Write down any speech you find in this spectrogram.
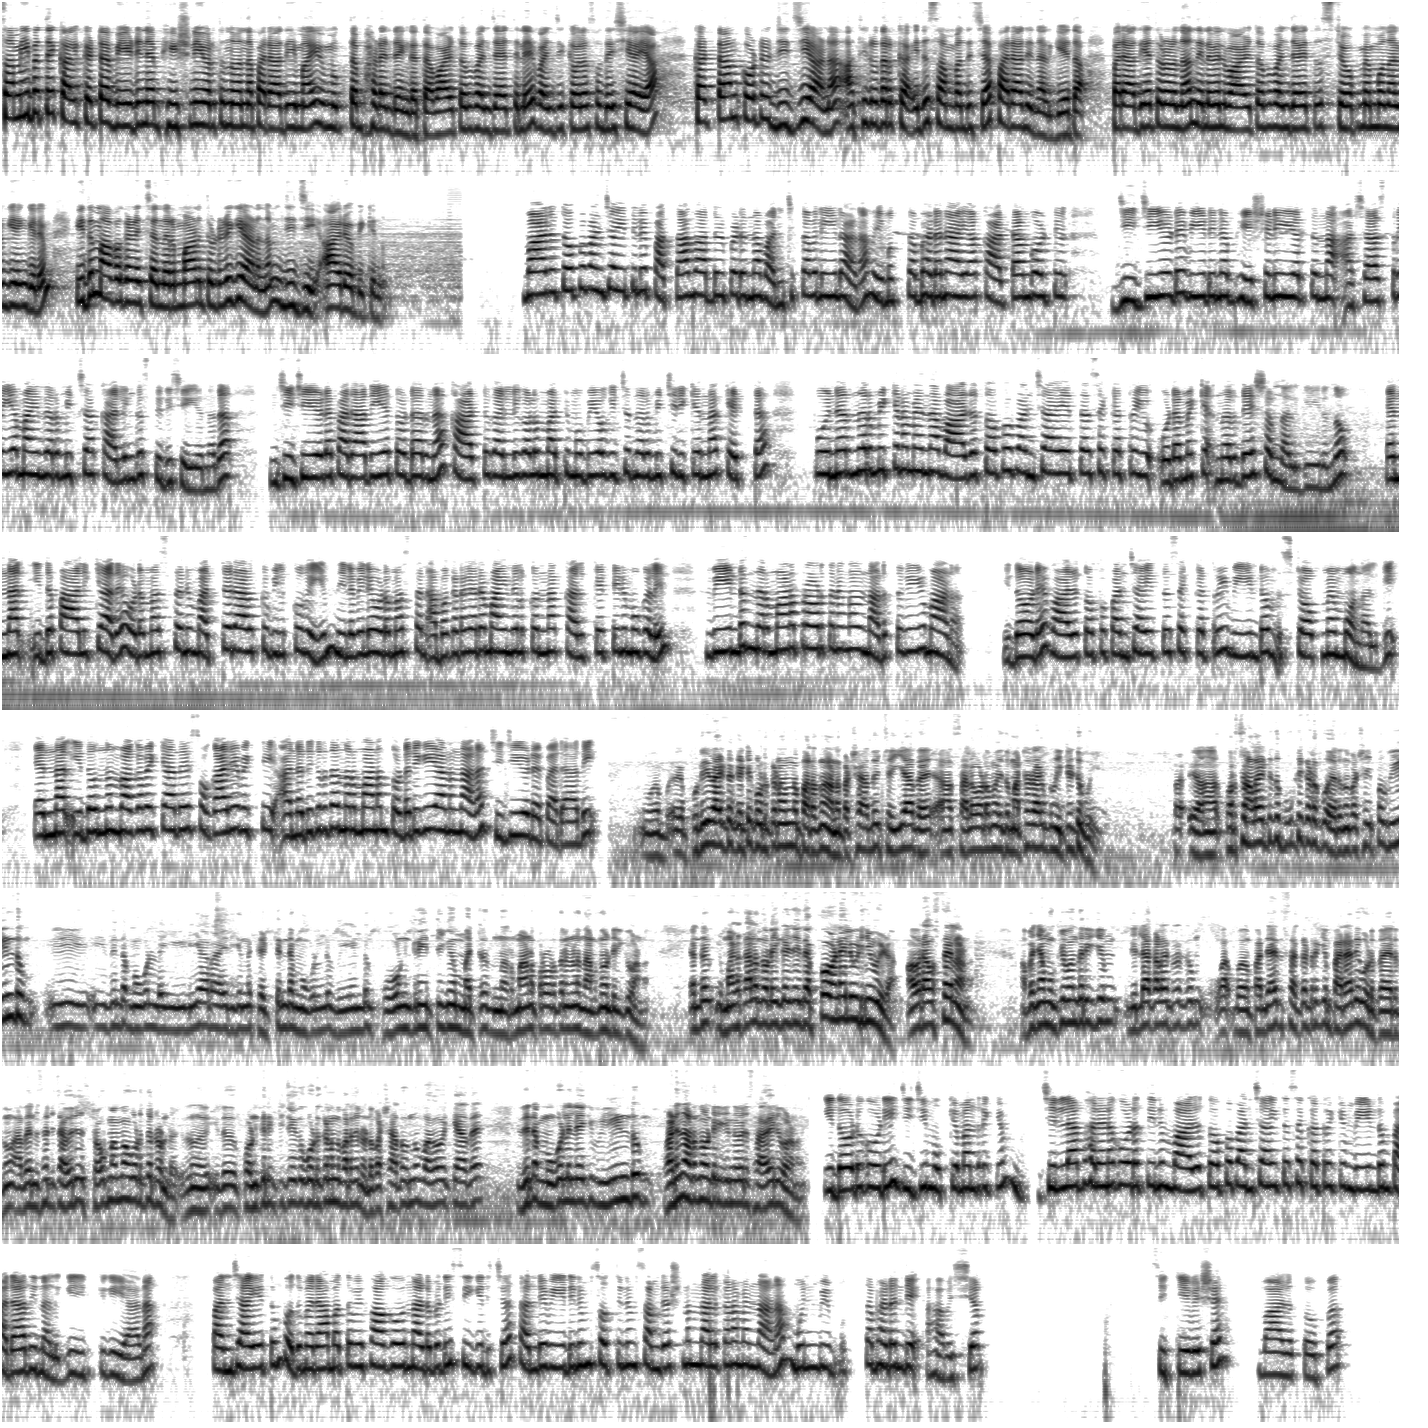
സമീപത്തെ കൽക്കെട്ട് വീടിന് ഭീഷണിയുയർത്തുന്നുവെന്ന പരാതിയുമായി വിമുക്ത ഭടൻ രംഗത്ത്. വാഴത്തോപ്പ് പഞ്ചായത്തിലെ വഞ്ചിക്കോല സ്വദേശിയായ കട്ടാംകോട്ടിൽ ജിജിയാണ് അധികൃതർക്ക് ഇത് സംബന്ധിച്ച് പരാതി നൽകിയത്. പരാതിയെ തുടർന്ന് നിലവിൽ വാഴത്തോപ്പ് പഞ്ചായത്ത് സ്റ്റോപ്പ് മെമ്മോ നൽകിയെങ്കിലും ഇതും അവഗണിച്ച് നിർമ്മാണം തുടരുകയാണെന്നും ജിജി ആരോപിക്കുന്നു. വാഴത്തോപ്പ് പഞ്ചായത്തിലെ പത്താം വാർഡിൽപ്പെടുന്ന വഞ്ചിക്കവലയിലാണ് വിമുക്ത ഭടനായ കാട്ടാങ്കോട്ടിൽ ജിജിയുടെ വീടിന് ഭീഷണി ഉയർത്തുന്ന അശാസ്ത്രീയമായി നിർമ്മിച്ച കലുങ്ക് സ്ഥിതി ചെയ്യുന്നത്. ജിജിയുടെ പരാതിയെ തുടർന്ന് കാട്ടുകല്ലുകളും മറ്റും ഉപയോഗിച്ച് നിർമ്മിച്ചിരിക്കുന്ന കെട്ട് പുനർനിർമ്മിക്കണമെന്ന വാഴത്തോപ്പ് പഞ്ചായത്ത് സെക്രട്ടറി ഉടമയ്ക്ക് നിർദ്ദേശം നൽകിയിരുന്നു. എന്നാൽ ഇത് പാലിക്കാതെ ഉടമസ്ഥനും മറ്റൊരാൾക്ക് വിൽക്കുകയും നിലവിലെ ഉടമസ്ഥൻ അപകടകരമായി നിൽക്കുന്ന കൽക്കെട്ടിന് മുകളിൽ വീണ്ടും നിർമ്മാണ പ്രവർത്തനങ്ങൾ നടത്തുകയുമാണ്. ഇതോടെ വാഴത്തോപ്പ് പഞ്ചായത്ത് സെക്രട്ടറി വീണ്ടും സ്റ്റോപ്പ് മെമ്മോ നൽകി. എന്നാൽ ഇതൊന്നും വകവയ്ക്കാതെ സ്വകാര്യ വ്യക്തി അനധികൃത നിർമ്മാണം തുടരുകയാണെന്നാണ് ജിജിയുടെ പരാതി. പുതിയതായിട്ട് കെട്ടിക്കൊടുക്കണമെന്ന് പറഞ്ഞതാണ്. പക്ഷേ അത് ചെയ്യാതെ ആ സ്ഥല ഉടമ ഇത് മറ്റൊരാൾക്ക് വിറ്റിട്ട് പോയി. കുറച്ച് നാളായിട്ട് ഇത് പൂട്ടിക്കിടക്കുമായിരുന്നു പക്ഷേ ഇപ്പോൾ വീണ്ടും ഈ ഇതിന്റെ മുകളിൽ ഈ ഇടിയാറായിരിക്കുന്ന കെട്ടിന്റെ മുകളിൽ വീണ്ടും കോൺക്രീറ്റിങ്ങും മറ്റ് നിർമ്മാണ പ്രവർത്തനങ്ങളും നടന്നുകൊണ്ടിരിക്കുകയാണ് എന്റെ മഴക്കാലം തുടങ്ങിക്കഴിഞ്ഞാൽ ഇത് എപ്പോൾ വേണേലും ഇടിഞ്ഞു വീഴാം. ആ ഒരവസ്ഥയിലാണ്. അപ്പോൾ ഞാൻ മുഖ്യമന്ത്രിക്കും ജില്ലാ കളക്ടർക്കും പഞ്ചായത്ത് സെക്രട്ടറിക്കും പരാതി കൊടുത്തായിരുന്നു. അതനുസരിച്ച് അവർ സ്റ്റോപ്പ് മെമ്മോ കൊടുത്തിട്ടുണ്ട്. ഇത് ഇത് കോൺക്രീറ്റ് ചെയ്ത് കൊടുക്കണമെന്ന് പറഞ്ഞിട്ടുണ്ട്. പക്ഷേ അതൊന്നും വകവയ്ക്കാതെ ഇതിന്റെ മുകളിലേക്ക് വീണ്ടും പണി നടന്നുകൊണ്ടിരിക്കുന്ന ഒരു സാഹചര്യമാണ്. ഇതോടുകൂടി ജിജി മുഖ്യമന്ത്രിക്കും ജില്ലാ ഭരണകൂടത്തിനും വാഴത്തോപ്പ് പഞ്ചായത്ത് സെക്രട്ടറിക്കും വീണ്ടും പരാതി നൽകിയിരിക്കുകയാണ്. പഞ്ചായത്തും പൊതുമരാമത്ത് വിഭാഗവും നടപടി സ്വീകരിച്ച് തന്റെ വീടിനും സ്വത്തിനും സംരക്ഷണം നൽകണമെന്നാണ് മുൻ വിമുക്തഭടന്റെ ആവശ്യം. City vision Vazhathope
